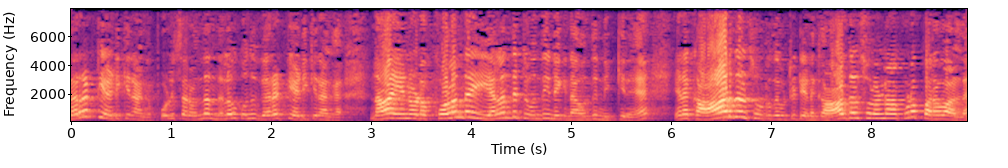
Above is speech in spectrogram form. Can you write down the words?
விரட்டி அடிக்கிறாங்க. போலீசார் வந்து அந்த அளவுக்கு வந்து விரட்டி அடிக்கிறாங்க. நான் என்னோட குழந்தையை இழந்துட்டு வந்து இன்னைக்கு நான் வந்து நிக்கிறேன். எனக்கு ஆறுதல் சொல்றதை விட்டுட்டு எனக்கு ஆறுதல் சொல்லணும் கூட பரவாயில்ல.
